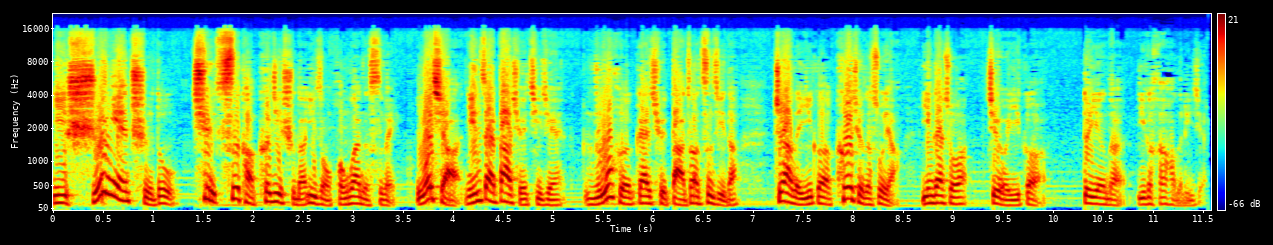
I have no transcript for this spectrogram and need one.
以十年尺度去思考科技史的一种宏观的思维，我想您在大学期间如何该去打造自己的这样的一个科学的素养，应该说就有一个对应的一个很好的理解了。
